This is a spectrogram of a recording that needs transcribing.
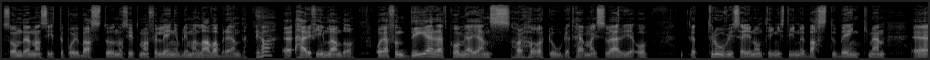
som den man sitter på i bastun och sitter man för länge blir man lavabränd. Ja. Eh, här i Finland då. Och jag har funderat på om jag ens har hört ordet hemma i Sverige. Och jag tror vi säger någonting i stil med bastubänk. Men eh,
